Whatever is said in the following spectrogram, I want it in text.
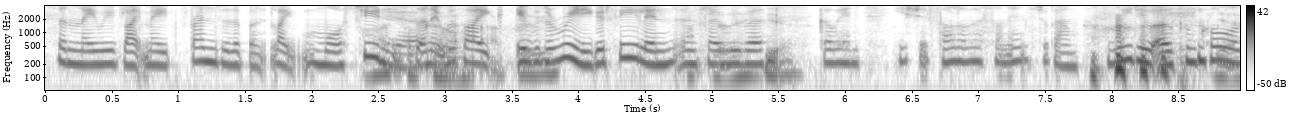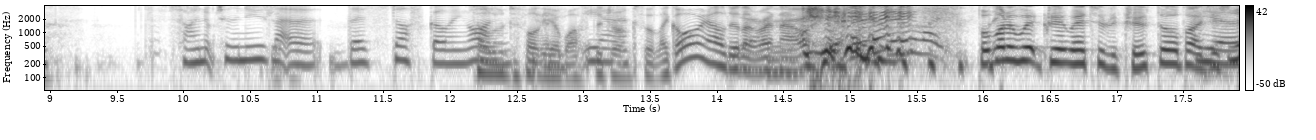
suddenly we've like made friends with a bunch, like more students, Yeah. and it was cool. like it was a really good feeling. And so we were Yeah. going, you should follow us on Instagram. We do open calls. Sign up to the newsletter. There's stuff going on. Tell on. them to follow you whilst they're drunk. So they're like, oh, yeah, I'll do that right now. But what a great way to recruit, though, by just Yeah.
